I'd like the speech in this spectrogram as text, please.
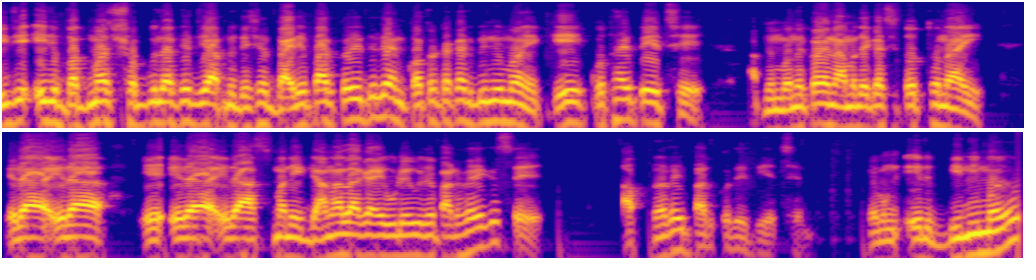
এই যে এই যে বদমাস সবগুলাকে যে আপনি দেশের বাইরে পার করে দিলেন, কত টাকার বিনিময়ে, কে কোথায় পেয়েছে? আপনি মনে করেন আমাদের কাছে তথ্য নাই। এরা এরা এরা এরা আসমানি ডানা লাগায় উড়ে উড়ে পার হয়ে গেছে, আপনারাই পার করে দিয়েছেন। এবং এর বিনিময়ও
